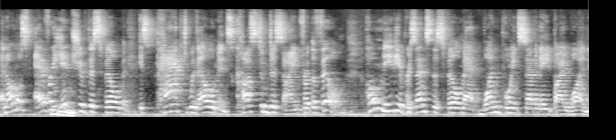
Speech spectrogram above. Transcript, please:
And almost every mm-hmm. inch of this film is packed with elements custom designed for the film. Home Media presents this film at 1.78 by 1,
